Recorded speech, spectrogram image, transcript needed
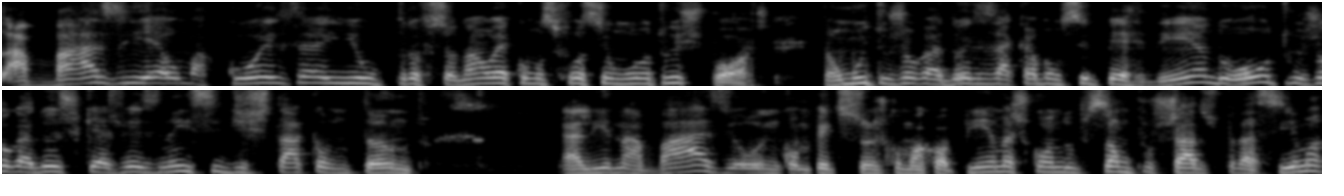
a base é uma coisa e o profissional é como se fosse um outro esporte. Então muitos jogadores acabam se perdendo, outros jogadores que às vezes nem se destacam tanto ali na base ou em competições como a Copinha, mas quando são puxados para cima,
